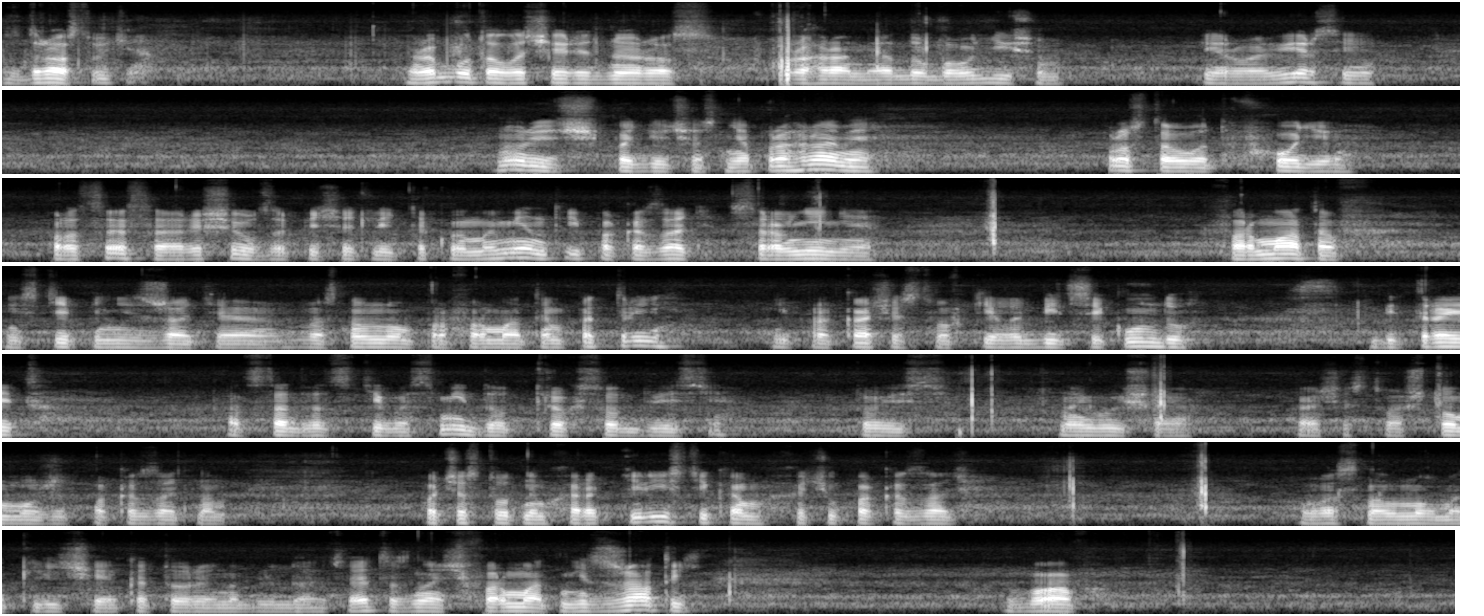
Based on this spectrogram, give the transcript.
Здравствуйте. Работал очередной раз в программе Adobe Audition первой версии. Ну, речь пойдет сейчас не о программе. Просто вот в ходе процесса решил запечатлеть такой момент и показать сравнение форматов и степени сжатия. В основном про формат MP3 эм и про качество в килобит в секунду битрейт от 128 до 300-200 то есть наивысшее качество. Что может показать нам по частотным характеристикам? Хочу показать в основном отличия которые наблюдаются. Это значит формат не сжатый. WAV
